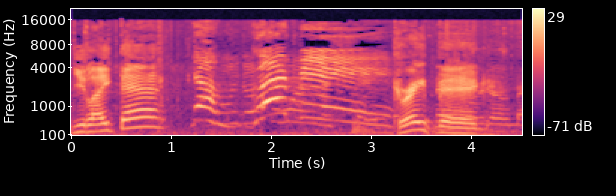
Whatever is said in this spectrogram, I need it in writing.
You like that? Yeah. Great There, there we big. go.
